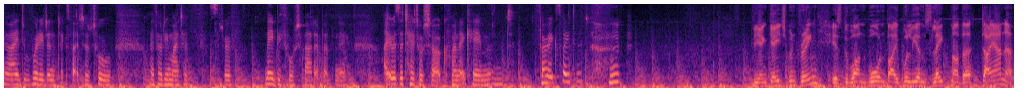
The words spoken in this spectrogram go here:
No, I really didn't expect it at all. I thought he might have sort of maybe thought about it, but no. It was a total shock when it came, and very excited. the engagement ring is the one worn by William's late mother, Diana.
